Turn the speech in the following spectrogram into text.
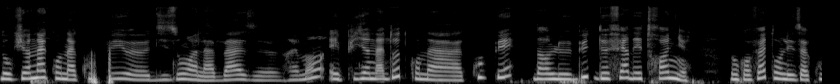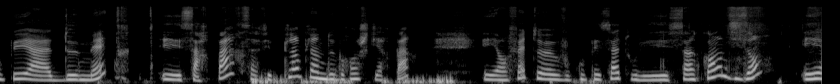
donc il y en a qu'on a coupé, euh, disons à la base euh, vraiment, et puis il y en a d'autres qu'on a coupé dans le but de faire des trognes. Donc en fait on les a coupés à 2 mètres et ça repart, ça fait plein plein de branches qui repartent. Et en fait vous coupez ça tous les 5 ans, 10 ans, et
